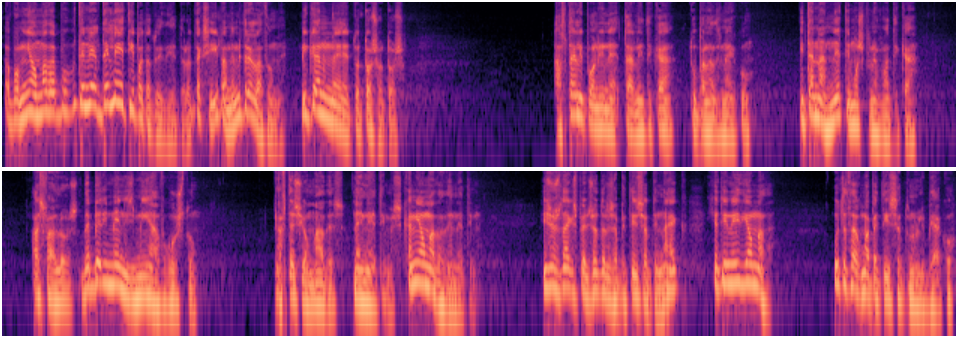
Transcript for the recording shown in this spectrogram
Από μια ομάδα που δεν, δεν λέει τίποτα το ιδιαίτερο. Εντάξει, είπαμε, μην τρελαθούμε. Μην κάνουμε το τόσο τόσο. Αυτά λοιπόν είναι τα αρνητικά του Παναθηναϊκού. Ήταν ανέτοιμος πνευματικά. Ασφαλώς δεν περιμένεις 1 Αυγούστου αυτές οι ομάδες να είναι έτοιμες. Καμία ομάδα δεν είναι έτοιμη. σω να έχεις περισσότερες απαιτήσεις από την ΑΕΚ γιατί είναι η ίδια ομάδα. Ούτε θα έχουμε απαιτήσεις από τον Ολυμπιακό.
